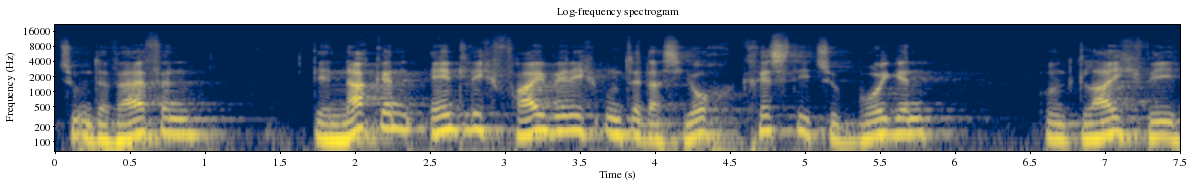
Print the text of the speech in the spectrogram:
zu unterwerfen, den Nacken endlich freiwillig unter das Joch Christi zu beugen und gleich wie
